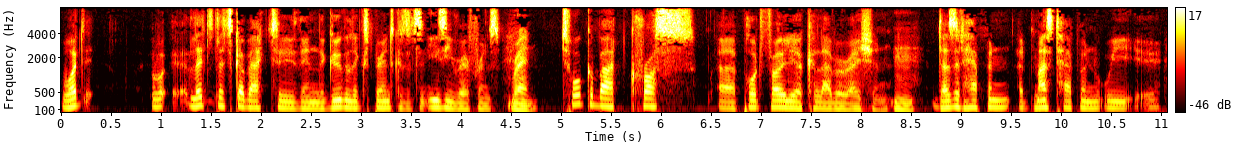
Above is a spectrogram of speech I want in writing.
What, wh- let's, let's go back to then the Google experience because it's an easy reference. Right. Talk about cross uh, portfolio collaboration. Mm. Does it happen? It must happen. We, uh,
